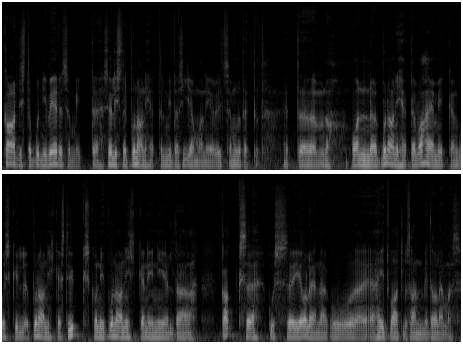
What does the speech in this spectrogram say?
kaardistab universumit sellistel punanihetel, mida siiamaani ei ole üldse mõõdetud. et äh, noh, on punanihete vahemik on kuskil punanihkest üks kuni punanihkeni nii-öelda kaks, kus ei ole nagu äh, häid vaatlusandmeid olemas.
